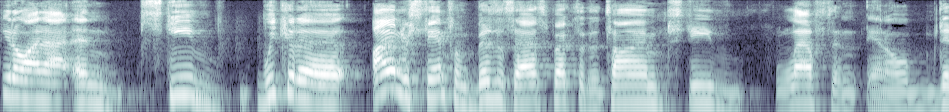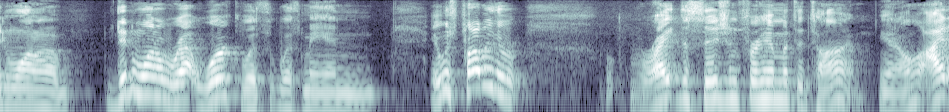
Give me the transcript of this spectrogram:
you know, and I, and Steve, we could have. I understand from business aspect at the time, Steve left and you know didn't want to didn't want to work with with me, and it was probably the right decision for him at the time. You know, I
